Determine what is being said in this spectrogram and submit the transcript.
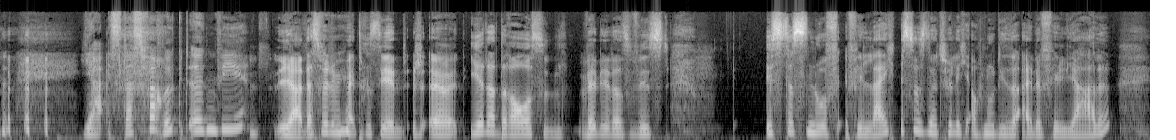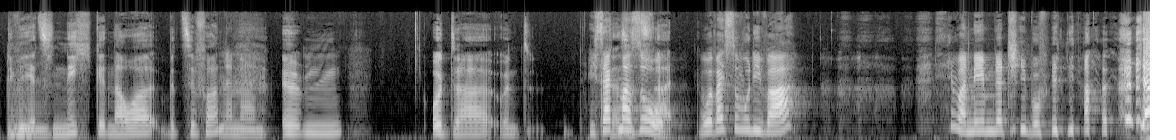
ja, ist das verrückt irgendwie? Ja, das würde mich mal interessieren. Äh, ihr da draußen, wenn ihr das wisst, ist das nur, vielleicht ist es natürlich auch nur diese eine Filiale, die wir jetzt nicht genauer beziffern. Nein, nein. Ähm, und da, und Ich sag Da mal so, ein- wo, weißt du, wo die war? Die war neben der Chibo-Filiale. ja,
